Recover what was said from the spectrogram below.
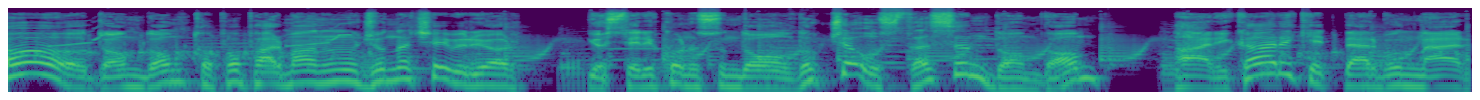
Oo, Domdom topu parmağının ucunda çeviriyor. Gösteri konusunda oldukça ustasın Domdom. Harika hareketler bunlar.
